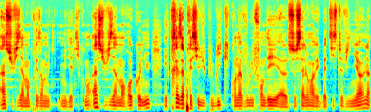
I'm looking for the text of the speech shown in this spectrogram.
insuffisamment présent médiatiquement, insuffisamment reconnu et très apprécié du public qu'on a voulu fonder euh, ce salon avec Baptiste Vignol.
